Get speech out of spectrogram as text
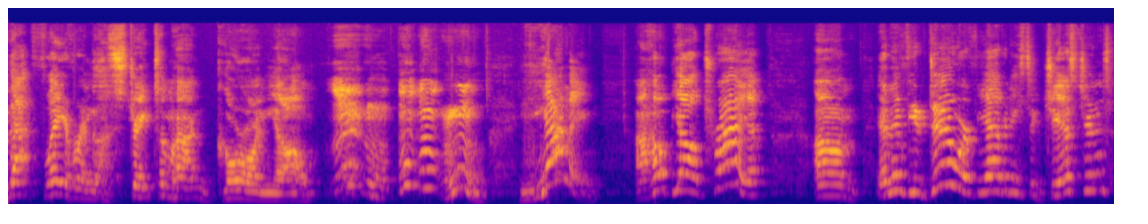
That flavoring goes straight to my groin, y'all. Mmm, mmm, mmm, Yummy! I hope y'all try it. Um, and if you do, or if you have any suggestions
